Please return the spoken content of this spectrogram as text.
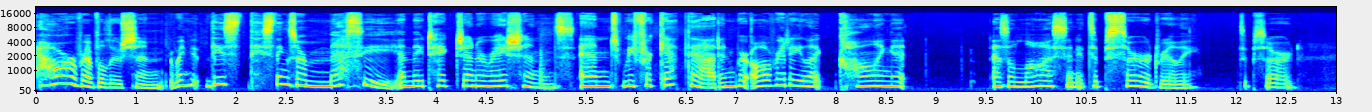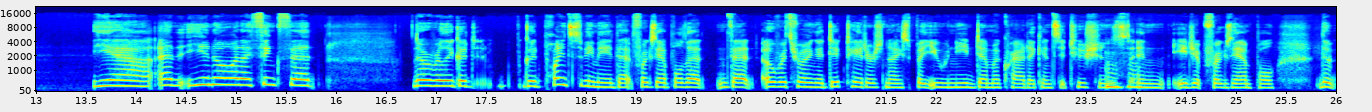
our revolution. I mean, these these things are messy and they take generations, and we forget that, and we're already like calling it as a loss, and it's absurd. Really, it's absurd. Yeah, and you know, and I think that there are really good good points to be made that for example that that overthrowing a dictator is nice but you need democratic institutions mm-hmm. in Egypt for example the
